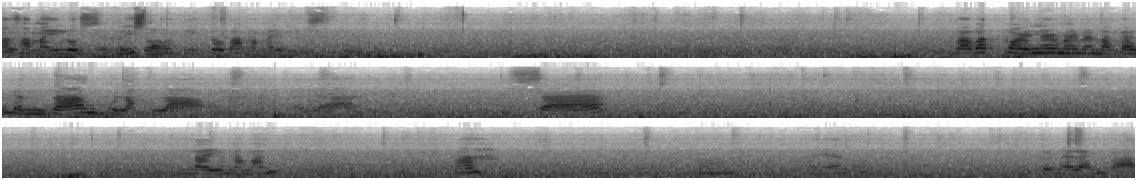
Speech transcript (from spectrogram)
baka may list, listo dito, baka may listo. Bawat corner may may magagandang bulaklak. Ayan. Isa. Layo naman. Ah. ah. Ayan. Ito na lang ba?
